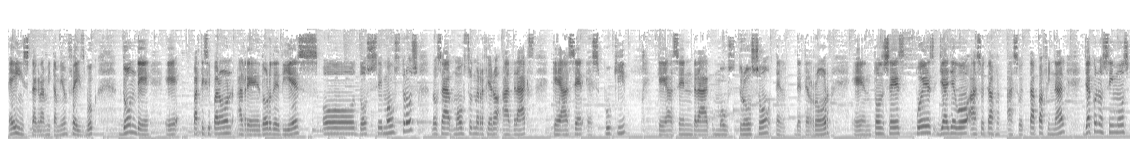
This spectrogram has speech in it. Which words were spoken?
e Instagram y también Facebook, donde eh, participaron alrededor de 10 o 12 monstruos. O sea, monstruos me refiero a drags que hacen spooky, que hacen drag monstruoso de terror entonces, pues ya llegó a su etapa, final. Ya conocimos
